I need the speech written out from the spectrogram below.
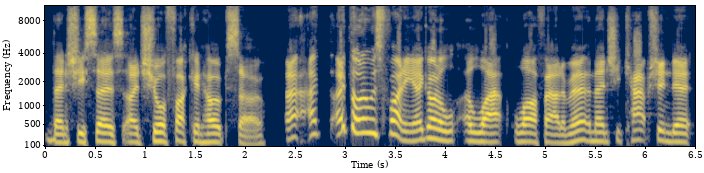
Then she says, I'd sure fucking hope so. I, I, I thought it was funny. I got a, a la- laugh out of it. And then she captioned it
